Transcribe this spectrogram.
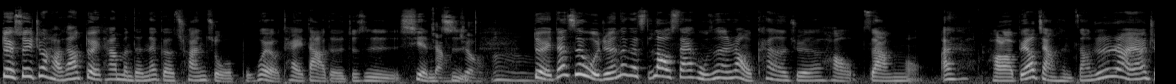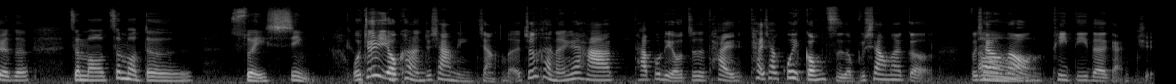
对，所以就好像对他们的那个穿着不会有太大的就是限制，嗯，对。但是我觉得那个络腮胡真的让我看了觉得好脏哦，哎，好了，不要讲很脏，就是让人家觉得怎么这么的随性。我觉得有可能就像你讲的，就是可能因为他他不留，就是太太像贵公子了，不像那个不像那种 PD 的感觉。嗯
